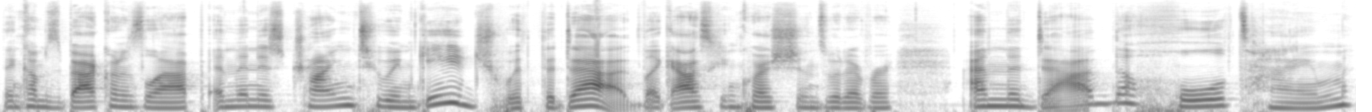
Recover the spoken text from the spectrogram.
then comes back on his lap and then is trying to engage with the dad, like asking questions, whatever. And the dad, the whole time,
